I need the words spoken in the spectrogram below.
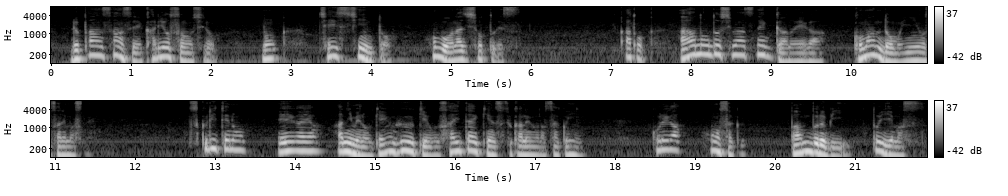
「ルパン三世カリオストの城」のチェイスシーンとほぼ同じショットです。あとアーノルド・シュワーツネッガーの映画「コマンド」も引用されますね。作り手の映画やアニメの原風景を再体験するかのような作品。これが本作「バンブルビー」と言えます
